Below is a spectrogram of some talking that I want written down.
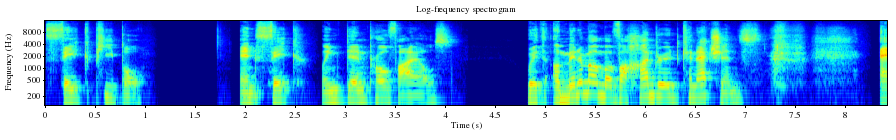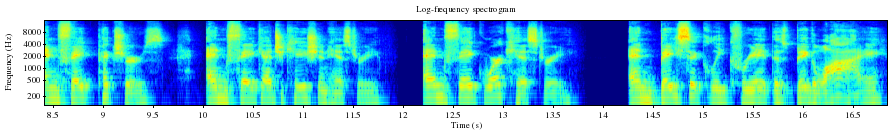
fake people and fake LinkedIn profiles with a minimum of 100 connections and fake pictures and fake education history and fake work history and basically create this big lie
